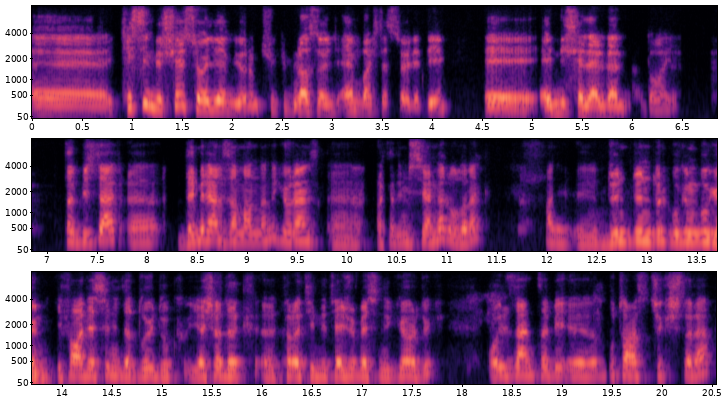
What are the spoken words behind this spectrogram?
e, kesin bir şey söyleyemiyorum çünkü biraz önce en başta söylediğim e, endişelerden dolayı. Tabii bizler e, Demirel zamanlarını gören e, akademisyenler olarak hani e, dün dündür bugün bugün ifadesini de duyduk, yaşadık, e, pratiğini, tecrübesini gördük. O yüzden tabii e, bu tarz çıkışlara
